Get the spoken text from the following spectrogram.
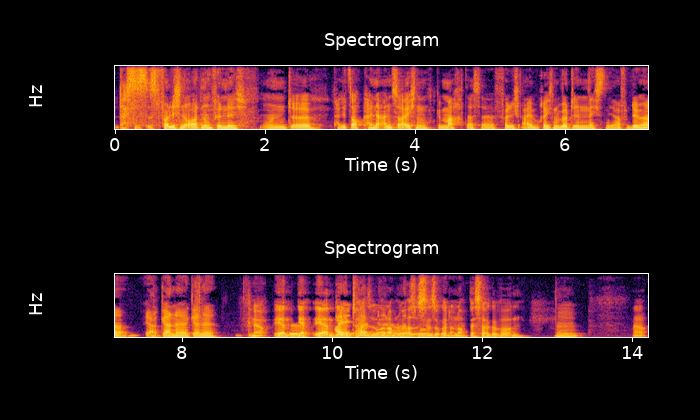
das ist, ist völlig in Ordnung, finde ich. Und äh, hat jetzt auch keine Anzeichen gemacht, dass er völlig einbrechen wird im nächsten Jahr. Von dem her, ja, gerne, gerne. Ja, eher, eher, eher im Gegenteil sogar noch. Ne? Also ist er sogar dann noch besser geworden. Mhm. Ja.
